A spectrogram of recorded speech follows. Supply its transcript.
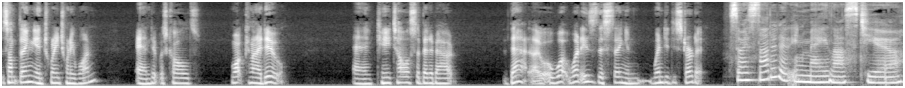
something in 2021 and it was called What Can I Do? And can you tell us a bit about that? What What is this thing and when did you start it? So I started it in May last year.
